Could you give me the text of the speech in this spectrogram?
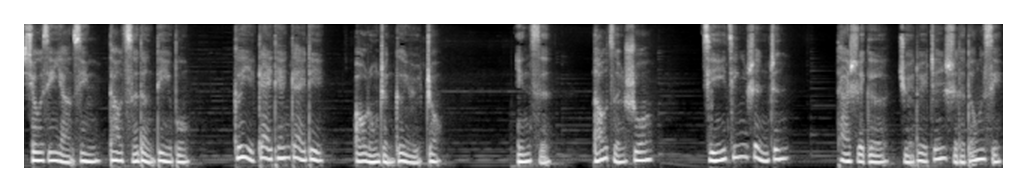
修心养性到此等地步，可以盖天盖地，包容整个宇宙。因此，老子说：“其精甚真，它是个绝对真实的东西，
